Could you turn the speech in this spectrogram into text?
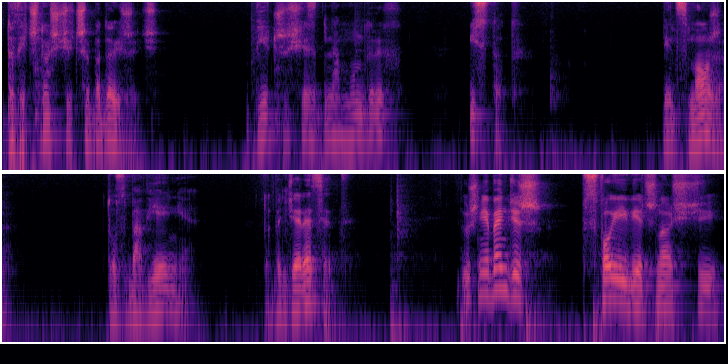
Do wieczności trzeba dojrzeć. Wieczność jest dla mądrych istot. Więc może to zbawienie, to będzie reset. Już nie będziesz w swojej wieczności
